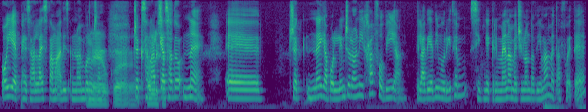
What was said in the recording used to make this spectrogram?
όχι έπαιζα, αλλά σταμάτησα, ενώ δεν μπορούσα. Ναι, ο- και ο- ξαναπιάσα το, ναι. Ε, και, ναι, για πολύ καιρό είχα φοβία. Δηλαδή, δημιουργήθηκε μου συγκεκριμένα με εκείνον το βήμα, με τα φουετέ,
